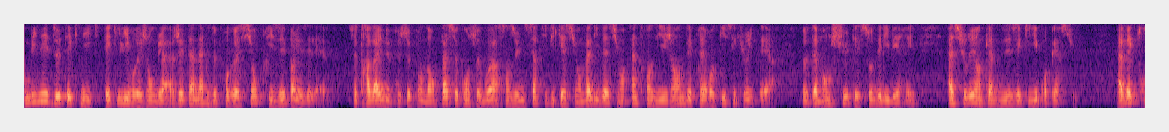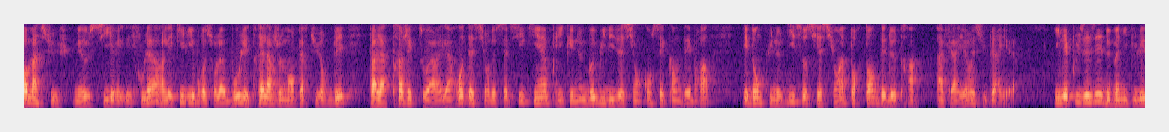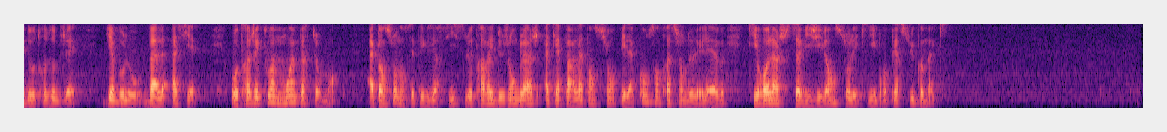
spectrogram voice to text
Combiner deux techniques, équilibre et jonglage, est un axe de progression prisé par les élèves. Ce travail ne peut cependant pas se concevoir sans une certification-validation intransigeante des prérequis sécuritaires, notamment chute et saut délibéré, assurés en cas de déséquilibre perçu. Avec trois massues, mais aussi avec des foulards, l'équilibre sur la boule est très largement perturbé par la trajectoire et la rotation de celle-ci qui implique une mobilisation conséquente des bras et donc une dissociation importante des deux trains, inférieur et supérieur il est plus aisé de manipuler d'autres objets, diabolos, balles, assiettes, aux trajectoires moins perturbantes. Attention dans cet exercice, le travail de jonglage accapare l'attention et la concentration de l'élève qui relâche sa vigilance sur l'équilibre perçu comme acquis.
